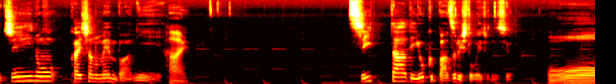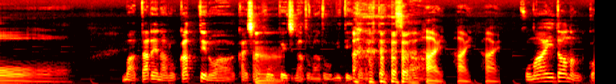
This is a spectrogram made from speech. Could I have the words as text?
んちの会社のメンバーに、はい、ツイッターでよくバズる人がいるんですよ。おおまあ、誰なのかっていうのは会社のホームページなどなどを見ていただきたいんですが、はいはいはい。この間なんか、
